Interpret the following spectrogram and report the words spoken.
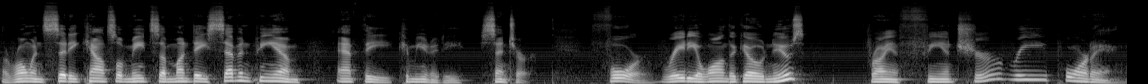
The Rowan City Council meets on Monday, 7 p.m. at the Community Center. For Radio on the Go News, Brian Fancher reporting.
